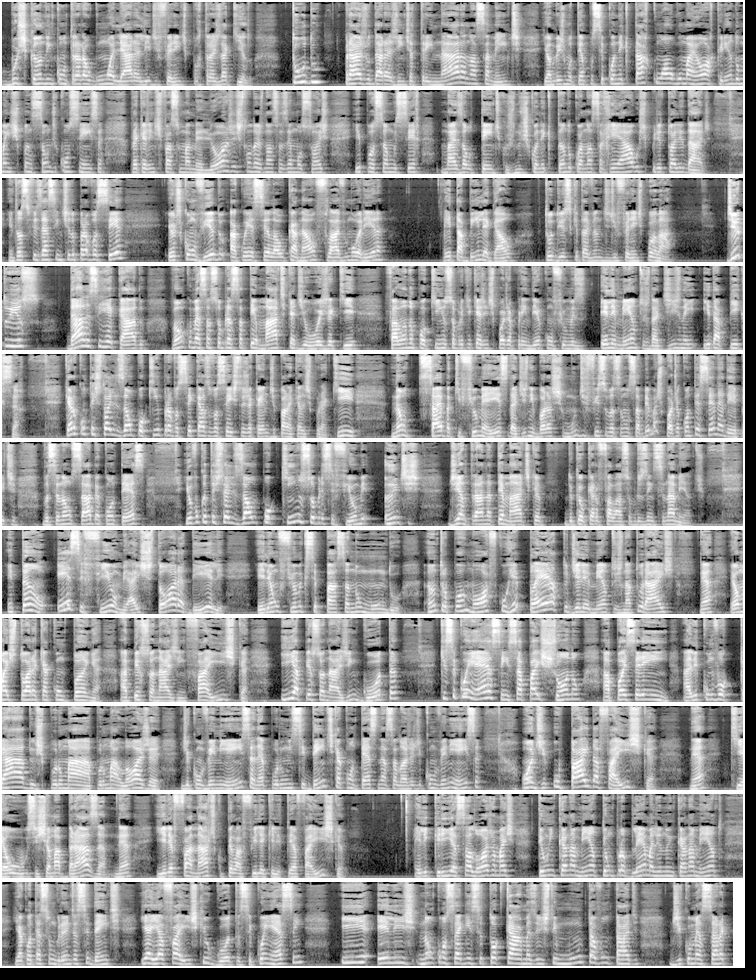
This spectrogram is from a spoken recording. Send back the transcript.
buscando encontrar algum olhar ali diferente por trás daquilo. Tudo para ajudar a gente a treinar a nossa mente e ao mesmo tempo se conectar com algo maior, criando uma expansão de consciência para que a gente faça uma melhor gestão das nossas emoções e possamos ser mais autênticos, nos conectando com a nossa real espiritualidade. Então, se fizer sentido para você, eu te convido a conhecer lá o canal Flávio Moreira e tá bem legal tudo isso que tá vindo de diferente por lá. Dito isso, dado esse recado, vamos começar sobre essa temática de hoje aqui, falando um pouquinho sobre o que a gente pode aprender com filmes elementos da Disney e da Pixar. Quero contextualizar um pouquinho para você, caso você esteja caindo de paraquedas por aqui, não saiba que filme é esse da Disney, embora acho muito difícil você não saber, mas pode acontecer, né? De repente você não sabe, acontece. E eu vou contextualizar um pouquinho sobre esse filme antes de entrar na temática do que eu quero falar sobre os ensinamentos. Então, esse filme, a história dele, ele é um filme que se passa num mundo antropomórfico repleto de elementos naturais. Né? É uma história que acompanha a personagem Faísca e a personagem Gota, que se conhecem e se apaixonam após serem ali convocados por uma, por uma loja de conveniência, né? por um incidente que acontece nessa loja de conveniência, onde o pai da Faísca né, que é o se chama Brasa, né? E ele é fanático pela filha que ele tem, a Faísca. Ele cria essa loja, mas tem um encanamento, tem um problema ali no encanamento e acontece um grande acidente. E aí a Faísca e o Gota se conhecem e eles não conseguem se tocar, mas eles têm muita vontade de começar a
